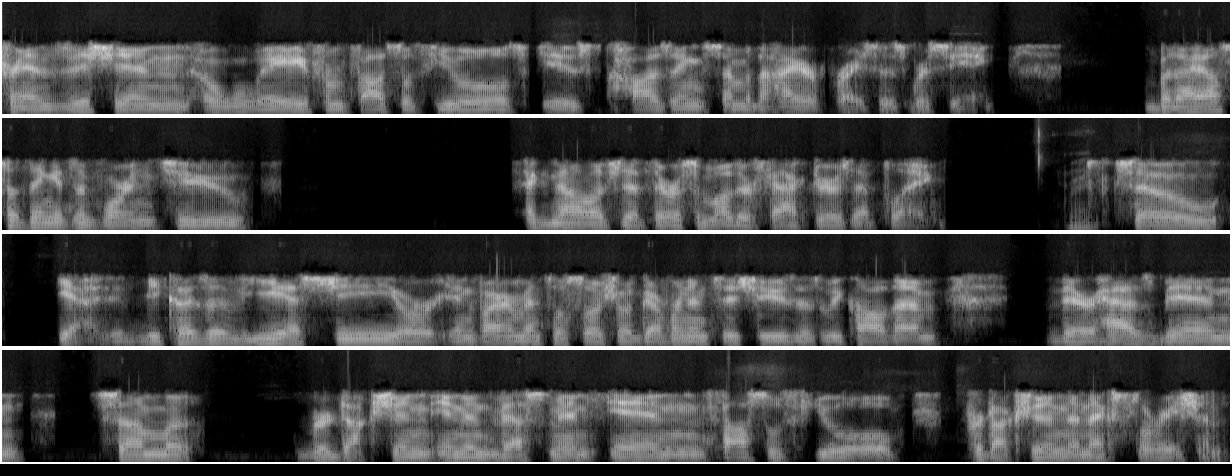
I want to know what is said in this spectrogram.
transition away from fossil fuels is causing some of the higher prices we're seeing. But I also think it's important to acknowledge that there are some other factors at play. Right. So, yeah, because of ESG or environmental social governance issues, as we call them, there has been some reduction in investment in fossil fuel production and exploration.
